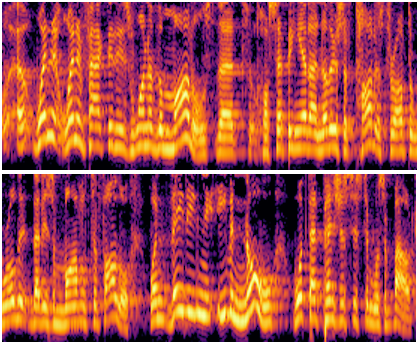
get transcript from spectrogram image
Uh, when, when in fact it is one of the models that Jose Piñera and others have taught us throughout the world that is a model to follow. When they didn't even know what that pension system was about.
